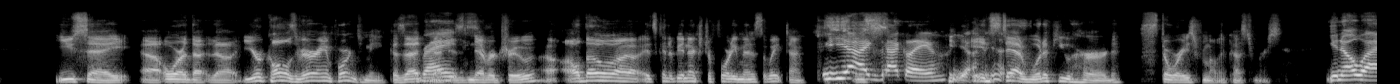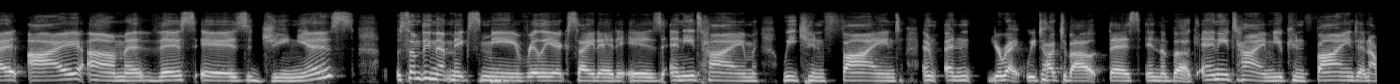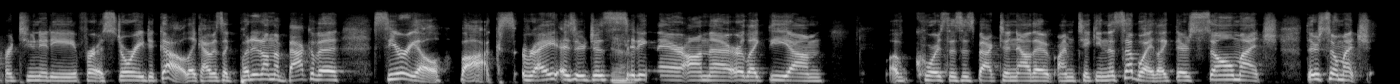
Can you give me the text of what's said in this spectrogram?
you say, uh, or the, the your call is very important to me because that, right. that is never true. Uh, although uh, it's going to be an extra 40 minutes of wait time. Yeah, and exactly. Yeah. Instead, what if you heard stories from other customers? You know what? I um this is genius. Something that makes me really excited is anytime we can find and and you're right, we talked about this in the book. Anytime you can find an opportunity for a story to go. Like I was like put it on the back of a cereal box, right? As you're just yeah. sitting there on the or like the um of course this is back to now that i'm taking the subway like there's so much there's so much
